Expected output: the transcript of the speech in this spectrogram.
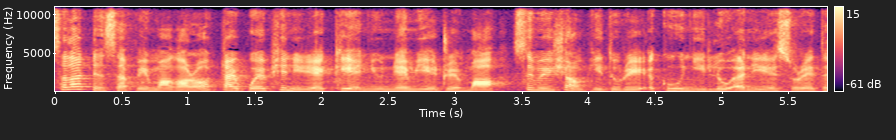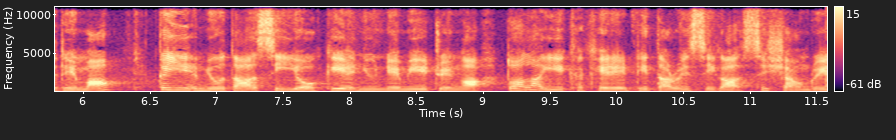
ဆက်လက်တင်ဆက်ပေးမှာကတော့တိုက်ပွဲဖြစ်နေတဲ့ KNU နယ်မြေအတွင်းမှာစစ်ဘေးရှောင်ပြည်သူတွေအကူအညီလိုအပ်နေတဲ့ဆိုတဲ့သတင်းမှာကရင်အမျိုးသားအစည်းအရုံး KNU နယ်မြေအတွင်းကတွာလာရေးခက်ခဲတဲ့ဒေသတွေစီကစစ်ရှောင်တွေ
